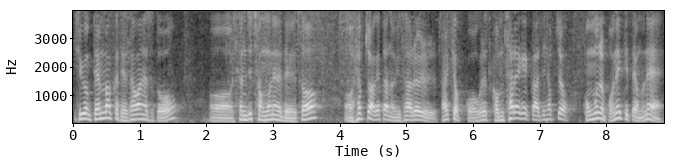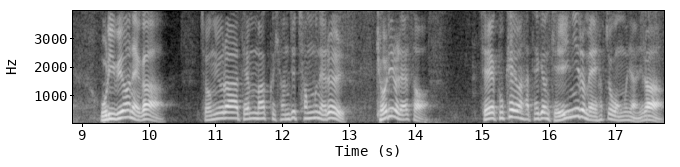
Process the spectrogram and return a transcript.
지금 덴마크 대사관에서도 어, 현지 청문회에 대해서 어, 협조하겠다는 의사를 밝혔고 그래서 검찰에게까지 협조 공문을 보냈기 때문에 우리 위원회가 정유라 덴마크 현지 청문회를 결의를 해서 제 국회의원 하태경 개인 이름의 협조 공문이 아니라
